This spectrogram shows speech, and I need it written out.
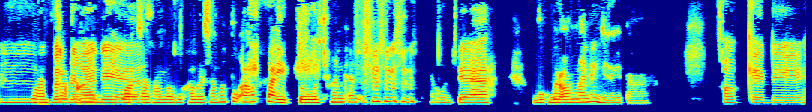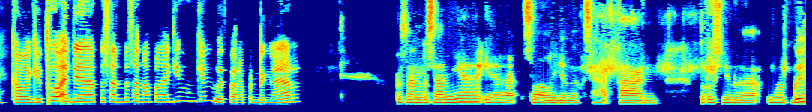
Hmm, puasa, udah nggak ada ya. puasa tambah buka bersama tuh apa itu? Cuman kan ya udah bukber online aja kita. Oke deh. Kalau gitu ada pesan-pesan apa lagi mungkin buat para pendengar? Pesan-pesannya ya selalu jaga kesehatan. Terus juga menurut gue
